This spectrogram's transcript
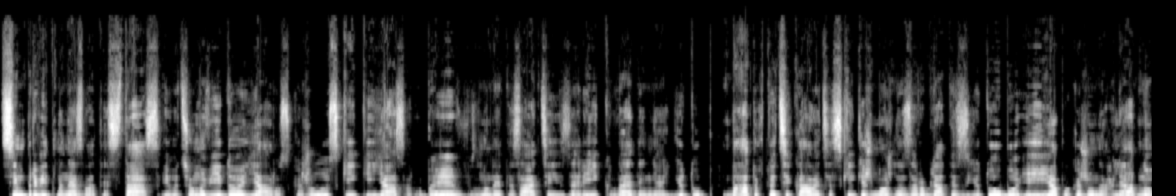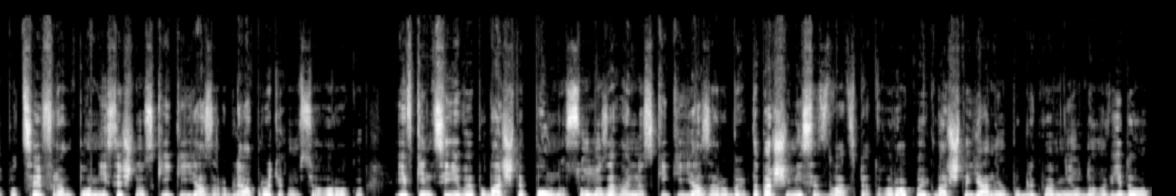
Всім привіт! Мене звати Стас, і у цьому відео я розкажу, скільки я заробив з монетизації за рік ведення YouTube. Багато хто цікавиться, скільки ж можна заробляти з YouTube, і я покажу наглядно по цифрам помісячно, скільки я заробляв протягом всього року. І в кінці ви побачите повну суму загально, скільки я заробив. За перший місяць 25-го року, як бачите, я не опублікував ні одного відео,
